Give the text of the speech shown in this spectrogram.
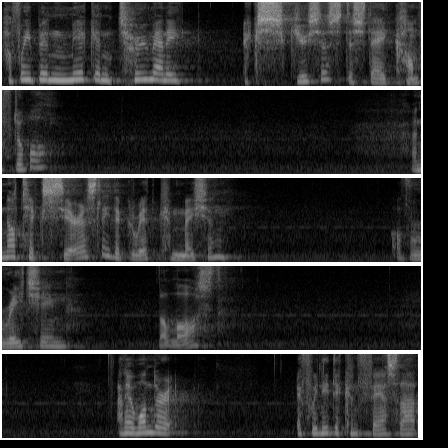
have we been making too many excuses to stay comfortable? And not take seriously the Great Commission of reaching the lost. And I wonder if we need to confess that.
